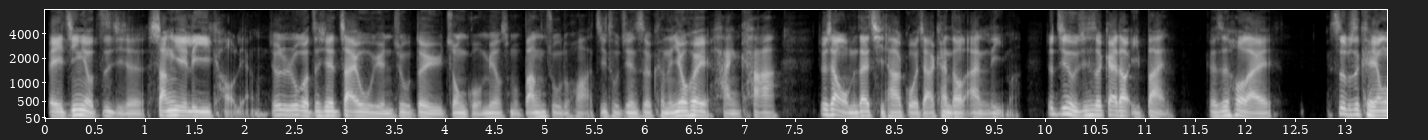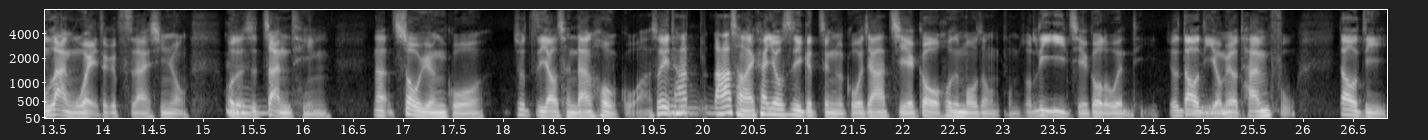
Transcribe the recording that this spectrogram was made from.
北京有自己的商业利益考量，就是如果这些债务援助对于中国没有什么帮助的话，基础建设可能又会喊卡。就像我们在其他国家看到的案例嘛，就基础建设盖到一半，可是后来是不是可以用烂尾这个词来形容，或者是暂停？嗯、那受援国就自己要承担后果啊，所以它拉长来看，又是一个整个国家结构或者某种我们说利益结构的问题，就是到底有没有贪腐，到底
